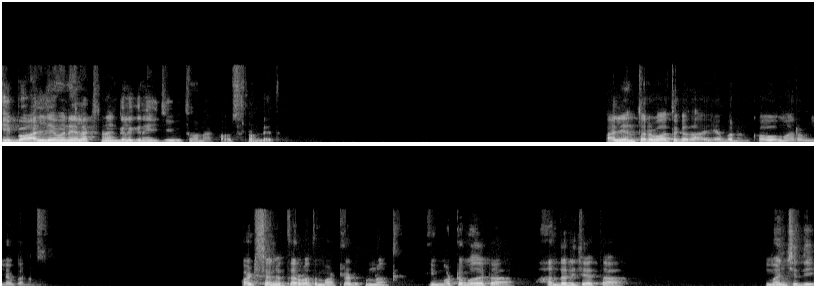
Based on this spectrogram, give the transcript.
ఈ బాల్యం అనే లక్షణం కలిగిన ఈ జీవితం నాకు అవసరం లేదు. బాల్యం తర్వాత కదా యవ్వనం కౌమారం యవ్వనం. వాటి సంగతి తర్వాత మాట్లాడుకున్నా ఈ మొట్టమొదట అందరి చేత మంచిది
